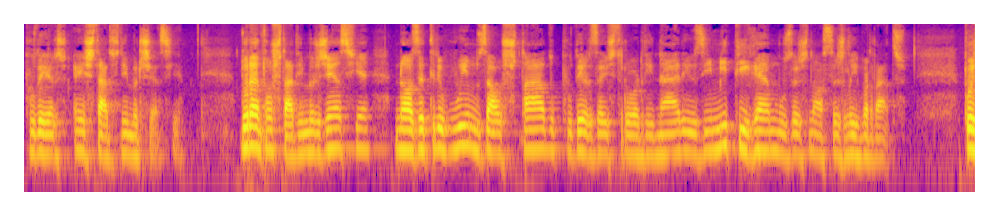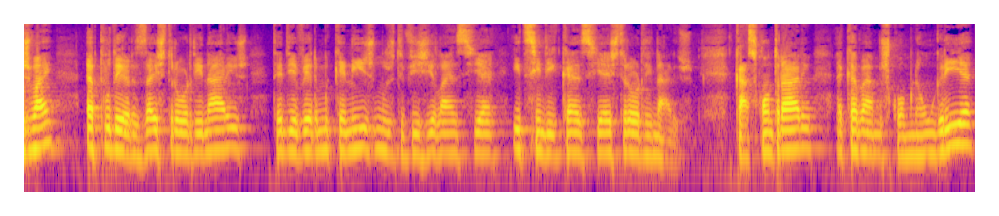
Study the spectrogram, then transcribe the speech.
poderes em estados de emergência. Durante um estado de emergência, nós atribuímos ao Estado poderes extraordinários e mitigamos as nossas liberdades. Pois bem, a poderes extraordinários tem de haver mecanismos de vigilância e de sindicância extraordinários. Caso contrário, acabamos como na Hungria,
